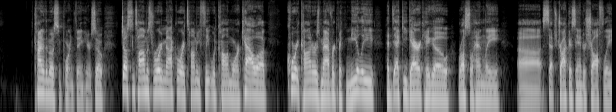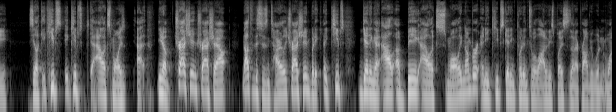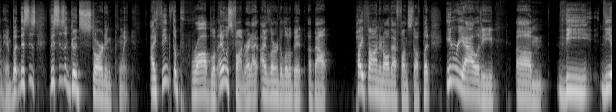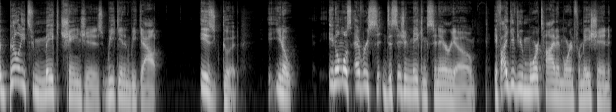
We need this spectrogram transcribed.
kind of the most important thing here. So Justin Thomas, Rory McIlroy, Tommy Fleetwood, Collin Morikawa, Corey Conners, Maverick McNealy, Hideki, Garrick Higgo, Russell Henley, uh, Sepp Straka, Xander Schauffele. See, like it keeps it keeps Alex Smalley, uh, you know, trash in, trash out. Not that this is entirely trash in, but it, it keeps getting a, a big Alex Smalley number, and he keeps getting put into a lot of these places that I probably wouldn't want him. But this is this is a good starting point. I think the problem, and it was fun, right? I, I learned a little bit about Python and all that fun stuff, but in reality, um, the the ability to make changes week in and week out is good. You know, in almost every decision making scenario, if I give you more time and more information,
